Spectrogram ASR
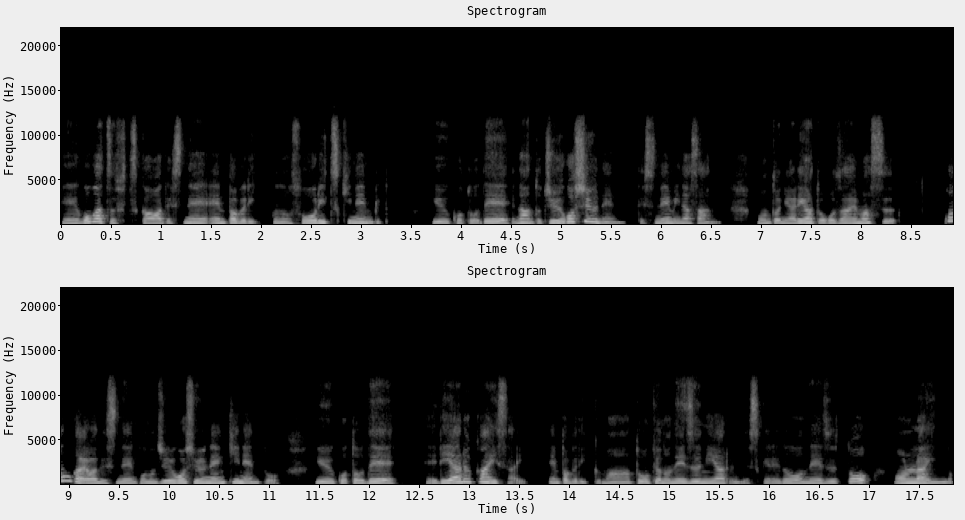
えー5月2日はですね、エンパブリックの創立記念日ということで、なんと15周年ですね、皆さん。本当にありがとうございます。今回はですね、この15周年記念ということで、リアル開催、エンパブリック、まあ、東京の根津にあるんですけれど、根津とオンラインの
